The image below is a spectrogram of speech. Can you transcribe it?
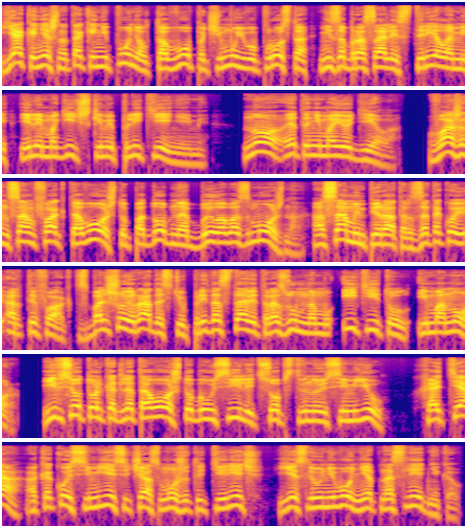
Я, конечно, так и не понял того, почему его просто не забросали стрелами или магическими плетениями. Но это не мое дело. Важен сам факт того, что подобное было возможно, а сам император за такой артефакт с большой радостью предоставит разумному и титул, и манор. И все только для того, чтобы усилить собственную семью. Хотя о какой семье сейчас может идти речь, если у него нет наследников?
